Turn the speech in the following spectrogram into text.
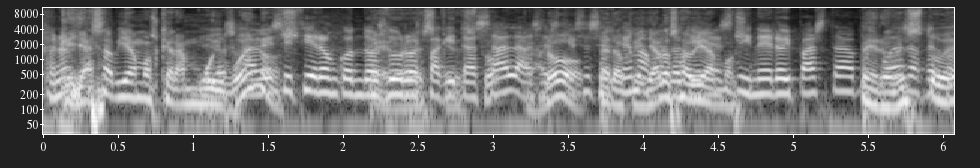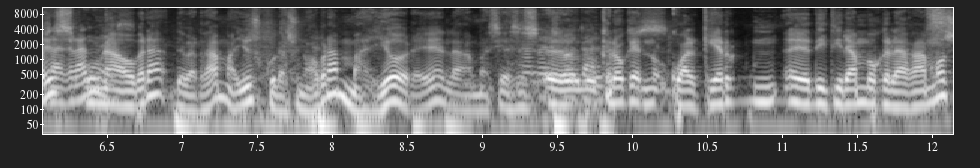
Bueno, que ya sabíamos que eran muy los buenos. Javes hicieron con dos duros Paquitas esto, Salas. claro, es que ese es el pero que ya lo sabíamos. dinero y pasta, pues Pero puedes hacer esto cosas es grandes. una obra de verdad mayúscula, es una obra mayor, ¿eh? La Masías es- No, no, es eh, creo que no- cualquier mm, eh, ditirambo que le hagamos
